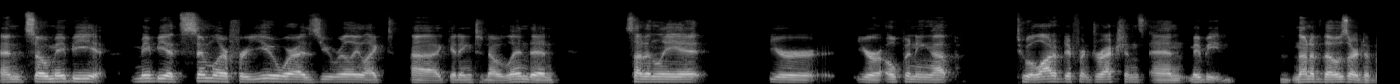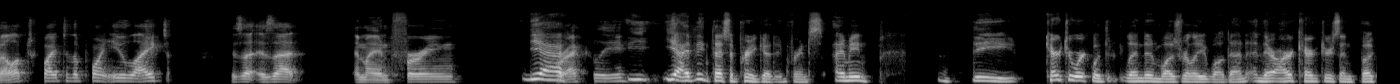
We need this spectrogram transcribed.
And so maybe maybe it's similar for you, whereas you really liked uh, getting to know Lindon. Suddenly, it you're you're opening up to a lot of different directions, and maybe none of those are developed quite to the point you liked. Is that is that am i inferring yeah. correctly? Yeah i think that's a pretty good inference. I mean the character work with lindon was really well done and there are characters in book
